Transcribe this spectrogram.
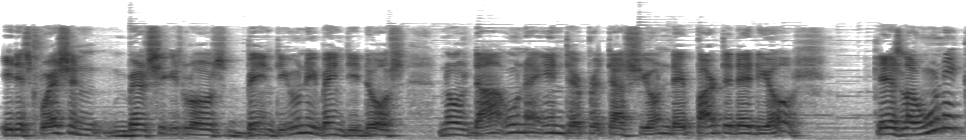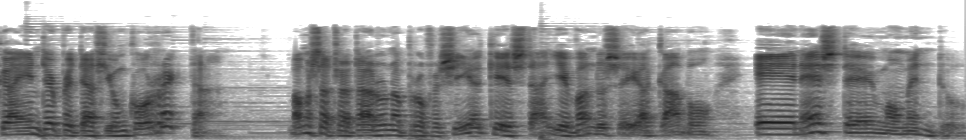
y después en versículos 21 y 22, nos da una interpretación de parte de Dios, que es la única interpretación correcta vamos a tratar una profecía que está llevándose a cabo en este momento,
